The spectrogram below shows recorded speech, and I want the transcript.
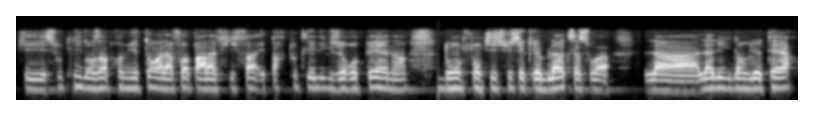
qui est soutenue dans un premier temps à la fois par la FIFA et par toutes les ligues européennes hein, dont sont issus ces clubs-là, que ce soit la Ligue d'Angleterre,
